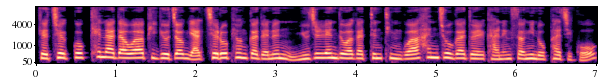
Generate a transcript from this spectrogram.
개최국 캐나다와 비교적 약체로 평가되는 뉴질랜드와 같은 팀과 한 조가 될 가능성이 높아지고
